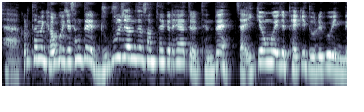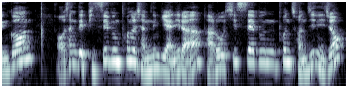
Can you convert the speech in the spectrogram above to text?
자, 그렇다면 결국 이제 상대 rook을 잡는 선택을 해야 될 텐데, 자, 이 경우에 이제 백이 노리고 있는 건, 어, 상대 B7 폰을 잡는 게 아니라, 바로 C7 pawn 전진이죠?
